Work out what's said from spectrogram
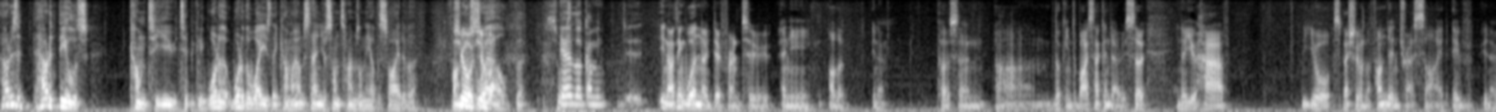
How does it? How do deals come to you typically? What are the, what are the ways they come? I understand you're sometimes on the other side of a fund Sure, as sure. well, but Yeah, of- look, I mean, you know, I think we're no different to any other, you know, person um, looking to buy secondaries. So, you know, you have your, especially on the fund interest side, if you know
